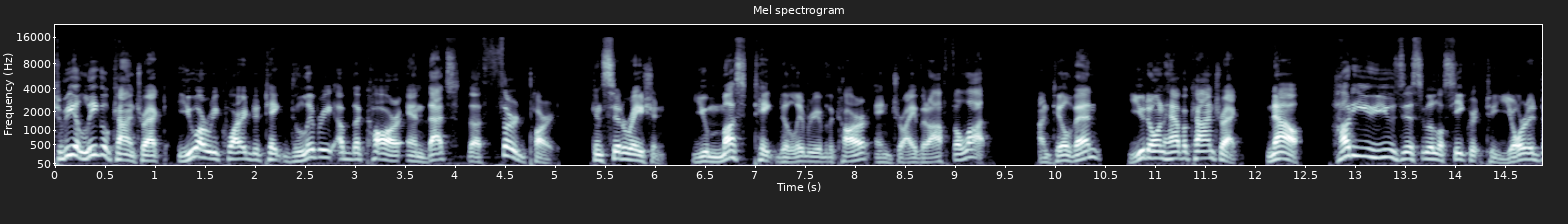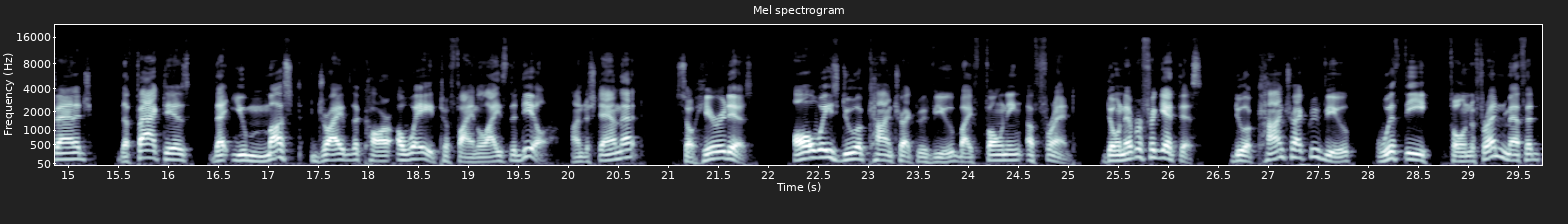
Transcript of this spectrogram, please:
To be a legal contract, you are required to take delivery of the car, and that's the third part consideration. You must take delivery of the car and drive it off the lot. Until then, you don't have a contract. Now, how do you use this little secret to your advantage? The fact is that you must drive the car away to finalize the deal. Understand that? So here it is. Always do a contract review by phoning a friend. Don't ever forget this. Do a contract review with the phone a friend method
